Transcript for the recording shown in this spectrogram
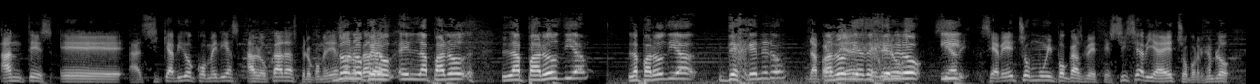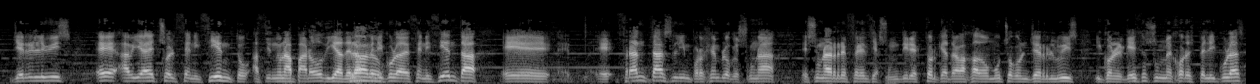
antes eh, sí que ha habido comedias alocadas, pero comedias No, no, alocadas pero en la, paro- la parodia, la parodia de género, La parodia, de, género, se, y se había hecho muy pocas veces. Sí se había hecho. Por ejemplo, Jerry Lewis eh, había hecho El Ceniciento, haciendo una parodia de la película de Cenicienta. Eh, eh, Fran Taslin, por ejemplo, que es una, es una referencia, es un director que ha trabajado mucho con Jerry Lewis y con el que hizo sus mejores películas,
